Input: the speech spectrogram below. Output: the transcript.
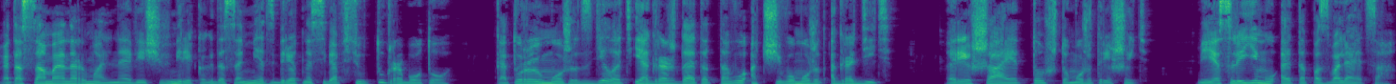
Это самая нормальная вещь в мире, когда самец берет на себя всю ту работу, которую может сделать и ограждает от того, от чего может оградить. Решает то, что может решить. Если ему это позволяется.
